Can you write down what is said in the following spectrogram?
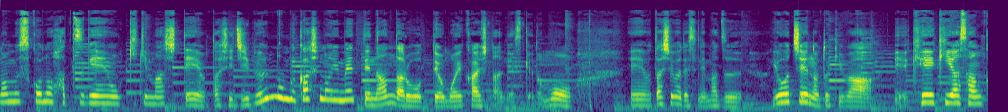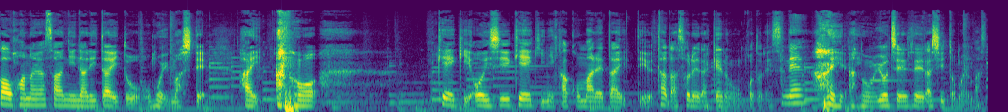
の息子の発言を聞きまして私自分の昔の夢って何だろう？って思い返したんですけども、えー、私はですねまず幼稚園の時は、えー、ケーキ屋さんかお花屋さんになりたいと思いましてはい あのケーキ美味しいケーキに囲まれたいっていうただそれだけのことですね。はいあの幼稚園生らしいと思います。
